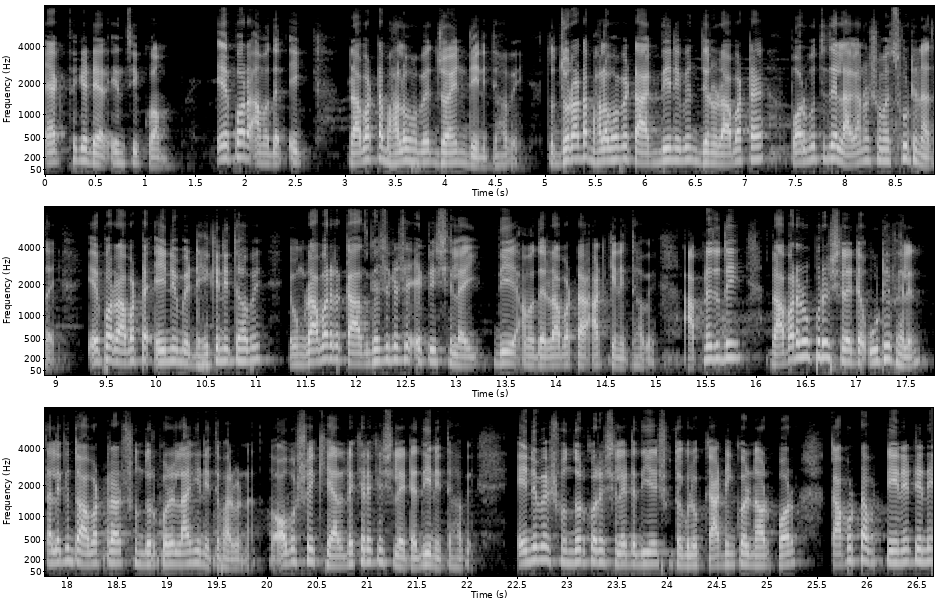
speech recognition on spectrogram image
এক থেকে দেড় ইঞ্চি কম। এরপর আমাদের এই রাবারটা ভালোভাবে জয়েন্ট দিয়ে নিতে হবে। তো জোড়াটা ভালোভাবে টাক দিয়ে নেবেন, যেন রাবারটা পরবর্তীতে লাগানোর সময় ছুটে না যায়। এরপর রাবারটা এই নিয়মে ঢেকে নিতে হবে এবং রাবারের কাজ ঘেঁষে ঘেঁষে একটি সেলাই দিয়ে আমাদের রাবারটা আটকে নিতে হবে। আপনি যদি রাবারের উপরে সেলাইটা উঠে ফেলেন, তাহলে কিন্তু রাবারটা সুন্দর করে লাগিয়ে নিতে পারবেন না। তো অবশ্যই খেয়াল রেখে রেখে সেলাইটা দিয়ে নিতে হবে। এই নিয়মে সুন্দর করে সেলাইটা দিয়ে সুতোগুলো কাটিং করে নেওয়ার পর কাপড়টা টেনে টেনে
